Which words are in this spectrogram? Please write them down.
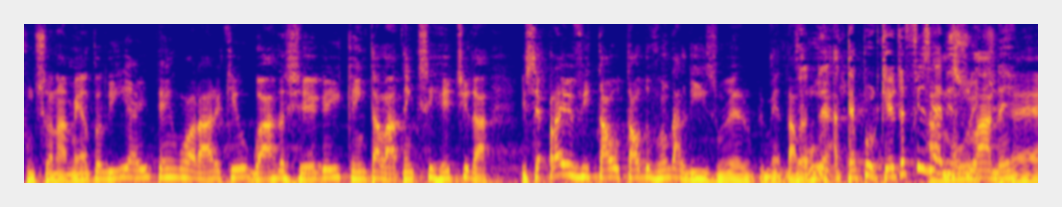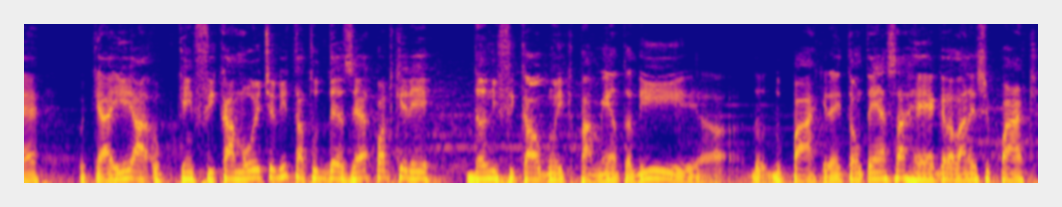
funcionamento ali, e aí tem um horário que o guarda chega e quem tá lá tem que se retirar. Isso é para evitar o tal do vandalismo, né, Pimenta? Noite, Até porque já fizeram isso noite, lá, né? É, porque aí a, quem fica à noite ali, tá tudo deserto, pode querer danificar algum equipamento ali uh, do, do, parque, né? Então tem essa regra lá nesse parque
